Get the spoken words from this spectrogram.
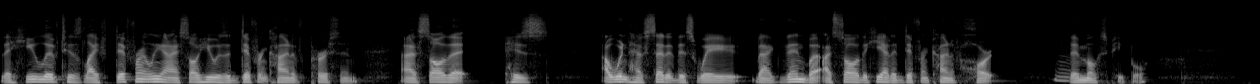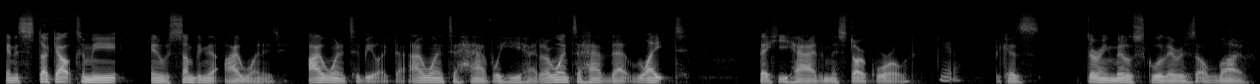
that he lived his life differently, and I saw he was a different kind of person. I saw that his I wouldn't have said it this way back then, but I saw that he had a different kind of heart Mm. than most people. And it stuck out to me, and it was something that I wanted. I wanted to be like that. I wanted to have what he had. I wanted to have that light that he had in this dark world. Yeah. Because during middle school, there was a lot of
